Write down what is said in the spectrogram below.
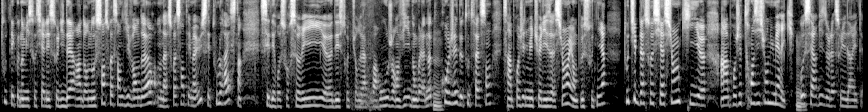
toute l'économie sociale et solidaire. Hein. Dans nos 170 vendeurs, on a 60 Emmaüs et tout le reste, c'est des ressourceries, euh, des structures de la Croix-Rouge en vie. Donc voilà, notre hmm. projet, de toute façon, c'est un projet de mutualisation et on peut soutenir tout type d'association qui euh, a un projet de transition numérique hmm. au service de la solidarité.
